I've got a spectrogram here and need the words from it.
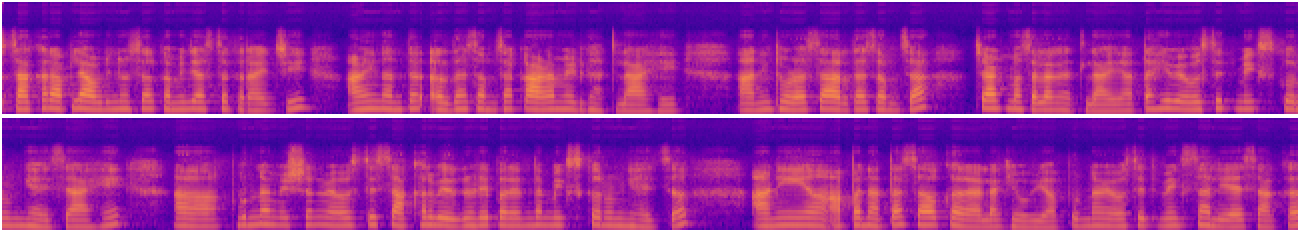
साखर आपल्या आवडीनुसार कमी जास्त करायची आणि नंतर अर्धा चमचा काळा मीठ घातला आहे आणि थोडासा अर्धा चमचा चाट मसाला घातला आहे. आता हे व्यवस्थित मिक्स करून घ्यायचं आहे. पूर्ण मिश्रण व्यवस्थित साखर विरघळेपर्यंत मिक्स करून घ्यायचं. आणि आपण आता सर्व करायला घेऊया. पूर्ण व्यवस्थित मिक्स झाली आहे साखर.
